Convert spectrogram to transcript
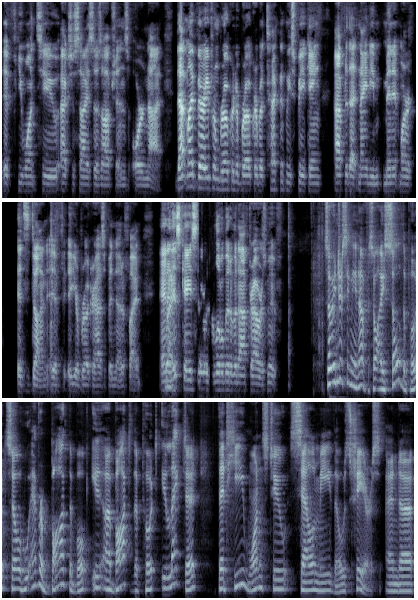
if you want to exercise those options or not. That might vary from broker to broker, but technically speaking, after that 90 minute mark, it's done if your broker hasn't been notified. And right. in this case, there was a little bit of an after hours move. So interestingly enough, so I sold the put. So whoever bought the book, uh, bought the put, elected that he wants to sell me those shares. And uh,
